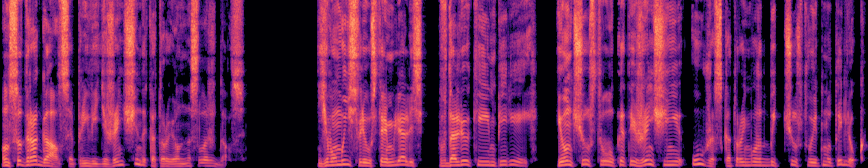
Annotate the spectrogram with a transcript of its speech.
он содрогался при виде женщины, которой он наслаждался. Его мысли устремлялись в далекие империи, и он чувствовал к этой женщине ужас, который, может быть, чувствует мотылек,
